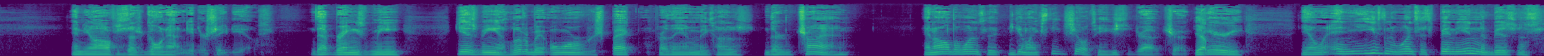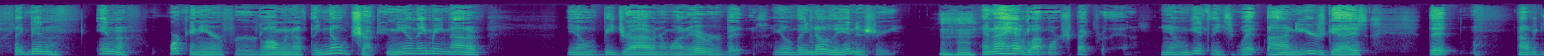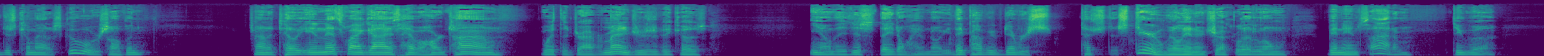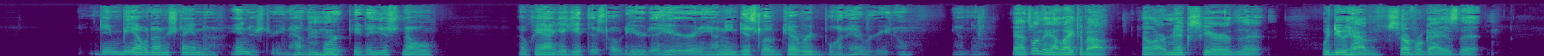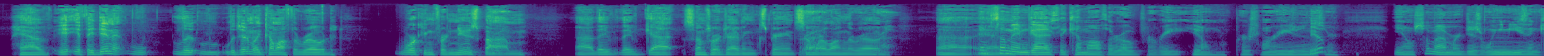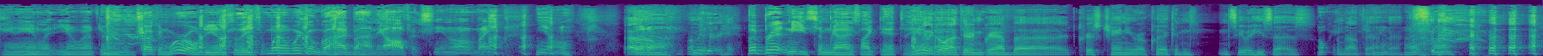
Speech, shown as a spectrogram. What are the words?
in the office that are going out and get their CDLs. That brings me, gives me a little bit more respect for them because they're trying. And all the ones that you know, like Steve Schultz, he used to drive a truck. Yep. Gary, you know, and even the ones that's been in the business, they've been in the, working here for long enough. They know trucking. You know, they may not have, you know, be driving or whatever, but you know, they know the industry. Mhm. And I have a lot more respect for that. You know, get these wet behind the ears guys that probably just come out of school or something trying to tell you. And that's why guys have a hard time with the driver managers because, you know, they just, they don't have no, they probably have never touched a steering wheel in a truck, let alone been inside them to, uh, didn't be able to understand the industry and how they work. They just know, okay, I could get this load here to here, and I need this load covered, whatever, you know. And uh, Yeah, that's one thing I like about you know our mix here that we do have several guys that have if they didn't le- legitimately come off the road working for Nussbaum, Uh, they've they've got some sort of driving experience somewhere along the road. Right. Uh, And, some of them guys, they come off the road for re, you know personal reasons, Yep. or you know, some of them are just weenies and can't handle it. You know, out there in the trucking world, you know, so they say, "Well, we're gonna go hide behind the office," you know, like you know. But, uh, let me. Go, but Brett needs some guys like that to. I'm going to go out there and grab uh, Chris Cheney real quick and, and see what he says okay. about that. Yeah, that's fine.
